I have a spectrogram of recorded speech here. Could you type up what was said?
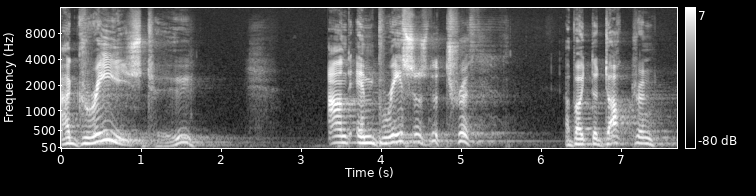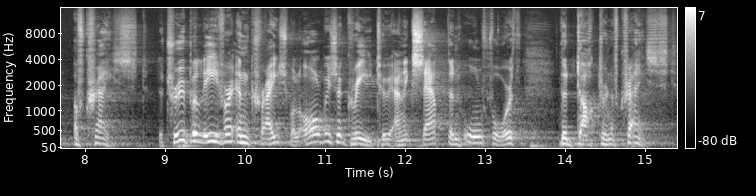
agrees to, and embraces the truth about the doctrine of Christ. The true believer in Christ will always agree to and accept and hold forth the doctrine of Christ.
